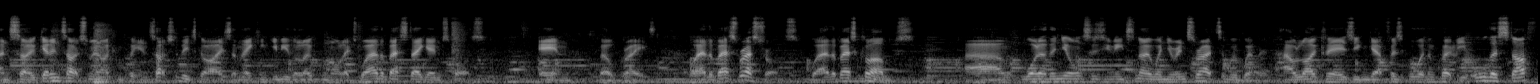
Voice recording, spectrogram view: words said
And so get in touch with me and I can put you in touch with these guys and they can give you the local knowledge. Where are the best day game spots in Belgrade? Where are the best restaurants? Where are the best clubs? Um, what are the nuances you need to know when you're interacting with women? How likely it is you can get physical with them quickly? All this stuff.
